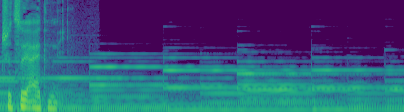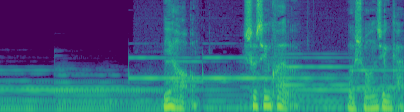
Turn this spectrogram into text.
致最爱的你。你好，寿星快乐，我是王俊凯。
